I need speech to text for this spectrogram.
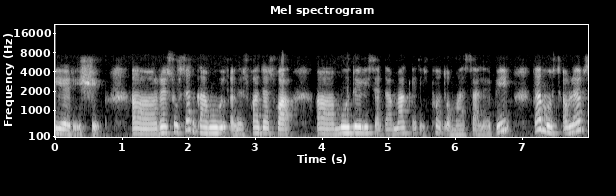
იერიში. აა რესურსად გამოვიყენე სხვადასხვა მოდელისა და მაკეტის ფოტომასალები და მოსწავლებს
